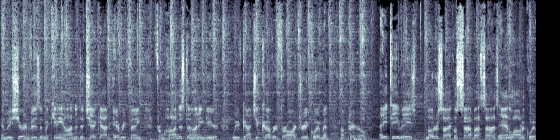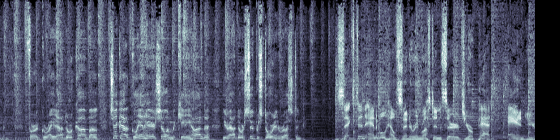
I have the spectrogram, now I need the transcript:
and be sure and visit McKinney Honda to check out everything from Hondas to hunting gear. We've got you covered for archery equipment, apparel, ATVs, motorcycles, side-by-sides, and lawn equipment. For a great outdoor combo, check out Glynn Harris Show and McKinney Honda, your outdoor superstore in Ruston. Sexton Animal Health Center in Ruston serves your pet and you,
